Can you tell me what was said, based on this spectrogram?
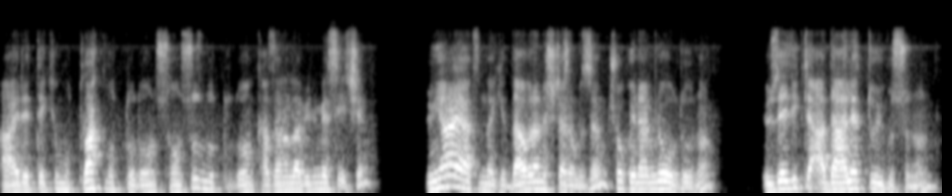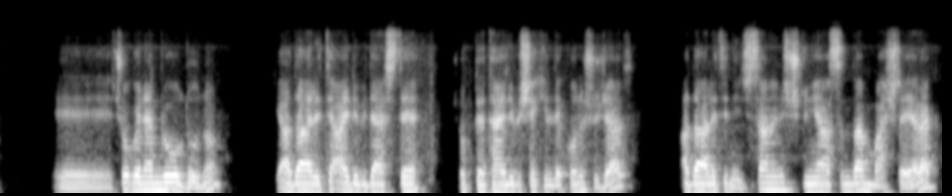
ahiretteki mutlak mutluluğun, sonsuz mutluluğun kazanılabilmesi için dünya hayatındaki davranışlarımızın çok önemli olduğunu, özellikle adalet duygusunun e, çok önemli olduğunu, ki adaleti ayrı bir derste çok detaylı bir şekilde konuşacağız. Adaletin insanın iç dünyasından başlayarak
